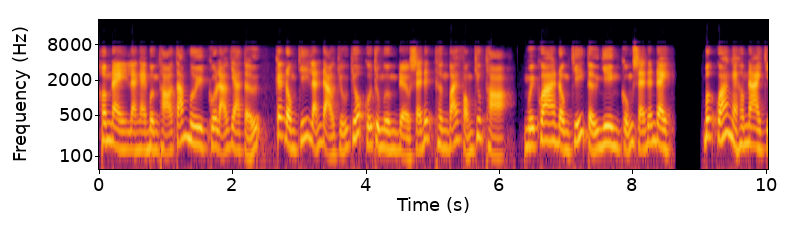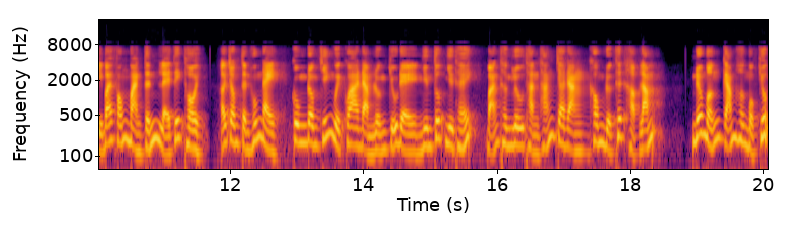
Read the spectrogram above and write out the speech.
Hôm nay là ngày mừng thọ 80 của lão gia tử, các đồng chí lãnh đạo chủ chốt của Trung ương đều sẽ đích thân bái phỏng chúc thọ. Nguyệt qua đồng chí tự nhiên cũng sẽ đến đây. Bất quá ngày hôm nay chỉ bái phóng mang tính lễ tiết thôi. Ở trong tình huống này, cùng đồng chí Nguyệt Khoa đàm luận chủ đề nghiêm túc như thế, bản thân Lưu Thành Thắng cho rằng không được thích hợp lắm. Nếu mẫn cảm hơn một chút,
